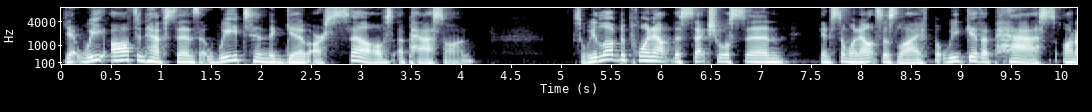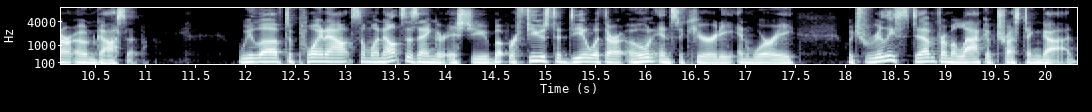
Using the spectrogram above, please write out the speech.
Yet we often have sins that we tend to give ourselves a pass on. So we love to point out the sexual sin in someone else's life, but we give a pass on our own gossip. We love to point out someone else's anger issue, but refuse to deal with our own insecurity and worry, which really stem from a lack of trust in God.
